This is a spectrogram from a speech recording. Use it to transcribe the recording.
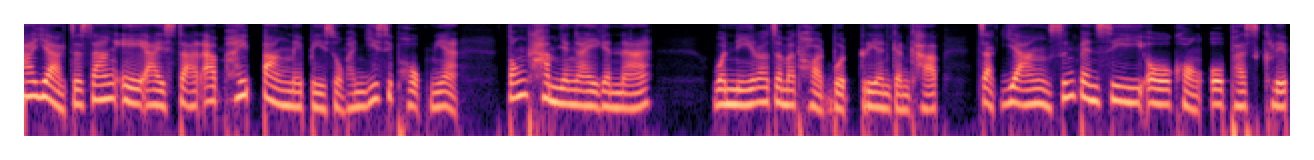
ถ้าอยากจะสร้าง AI Startup ให้ปังในปี 2026 เนี่ย ต้องทำยังไงกันนะ วันนี้เราจะมาถอดบทเรียนกันครับ จากยังซึ่งเป็น CEO ของ Opus Clip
